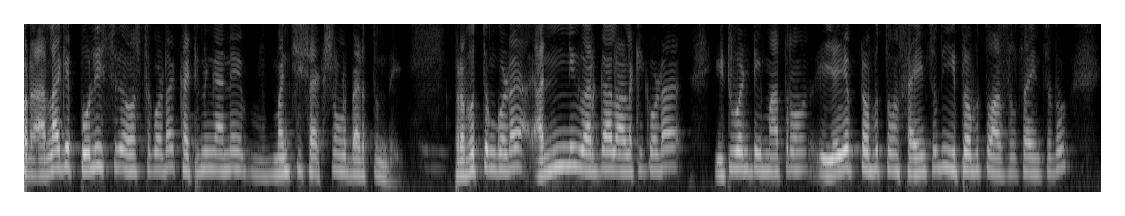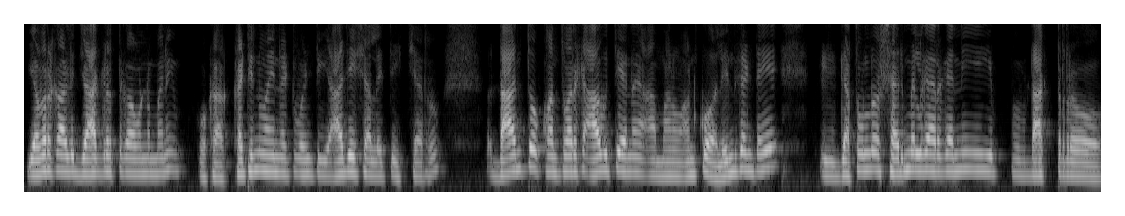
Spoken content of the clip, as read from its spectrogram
అలాగే పోలీస్ వ్యవస్థ కూడా కఠినంగానే మంచి సెక్షన్లు పెడుతుంది. ప్రభుత్వం కూడా అన్ని వర్గాల వాళ్ళకి కూడా ఇటువంటి మాత్రం ఏ ప్రభుత్వం సహించదు ఈ ప్రభుత్వం అసలు సహించదు. ఎవరికాళ్ళు జాగ్రత్తగా ఉండమని ఒక కఠినమైనటువంటి ఆదేశాలు అయితే ఇచ్చారు. దాంతో కొంతవరకు ఆగుతే అని మనం అనుకోవాలి. ఎందుకంటే గతంలో షర్మిల్ గారు కానీ డాక్టర్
